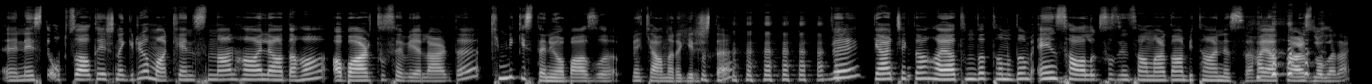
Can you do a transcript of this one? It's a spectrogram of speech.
E, Nesli 36 yaşına giriyor ama kendisinden hala daha abartı seviyelerde kimlik isteniyor bazı mekanlara girişte. Ve gerçekten hayatımda tanıdığım en sağlıksız insanlardan bir tanesi hayat tarzı olarak.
